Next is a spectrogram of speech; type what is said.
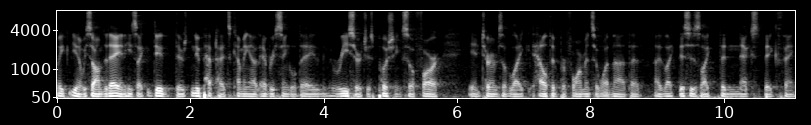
we you know we saw him today and he's like dude there's new peptides coming out every single day I mean, the research is pushing so far in terms of like health and performance and whatnot that I like this is like the next big thing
